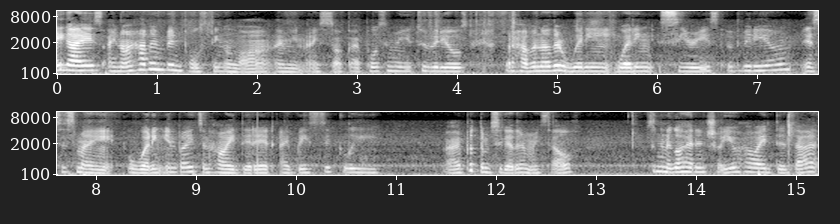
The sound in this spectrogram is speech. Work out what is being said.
Hey guys, I know I haven't been posting a lot. I mean, I suck at posting my YouTube videos, but I have another wedding wedding series video. This is my wedding invites and how I did it. I basically I put them together myself. So I'm going to go ahead and show you how I did that.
